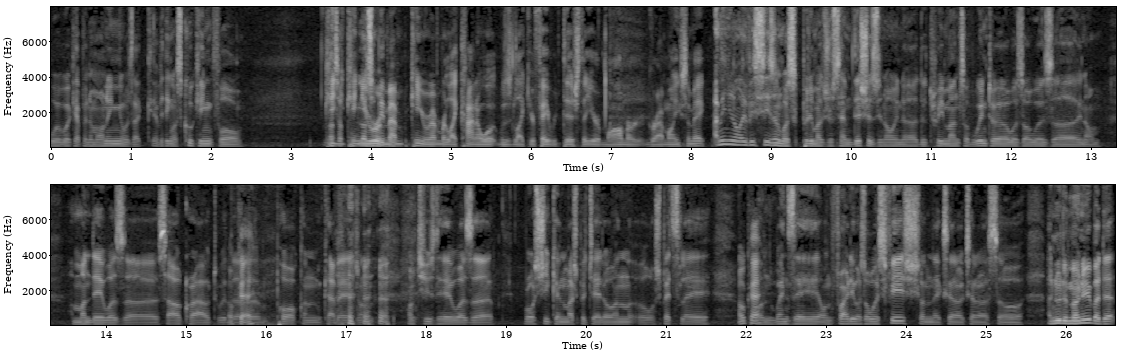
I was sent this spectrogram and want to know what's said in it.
we wake up in the morning. It was like everything was cooking for. Can, of- can you remember? Can you remember like kind of what was like your favorite dish that your mom or grandma used to make? I mean, you know, every season was pretty much the same dishes. You know, in uh, the three months of winter was always, uh, you know, Monday was uh, sauerkraut with Okay. uh, pork and cabbage. on, on Tuesday was uh, roast chicken, mashed potato, and or spätzle. Okay. On Wednesday, on Friday was always fish, and etc. etc. So I knew the menu, but uh,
